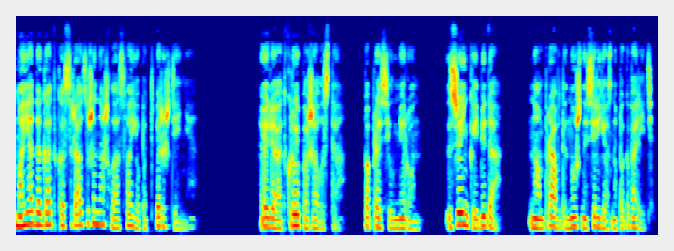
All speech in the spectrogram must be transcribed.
Моя догадка сразу же нашла свое подтверждение. «Эля, открой, пожалуйста», — попросил Мирон. «С Женькой беда. Нам, правда, нужно серьезно поговорить».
